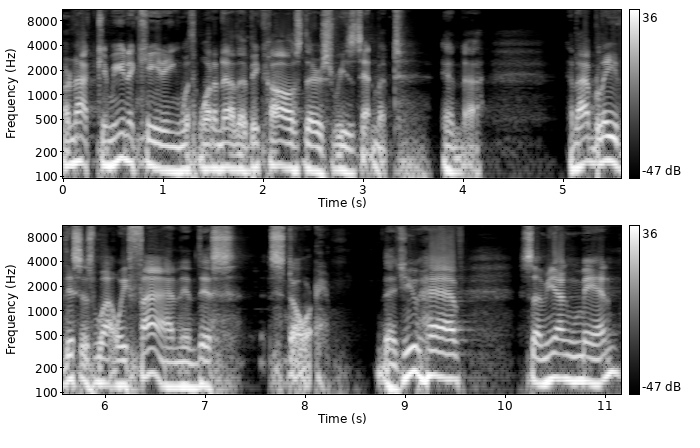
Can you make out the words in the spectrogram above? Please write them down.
are not communicating with one another because there's resentment. And, uh, and I believe this is what we find in this story that you have some young men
